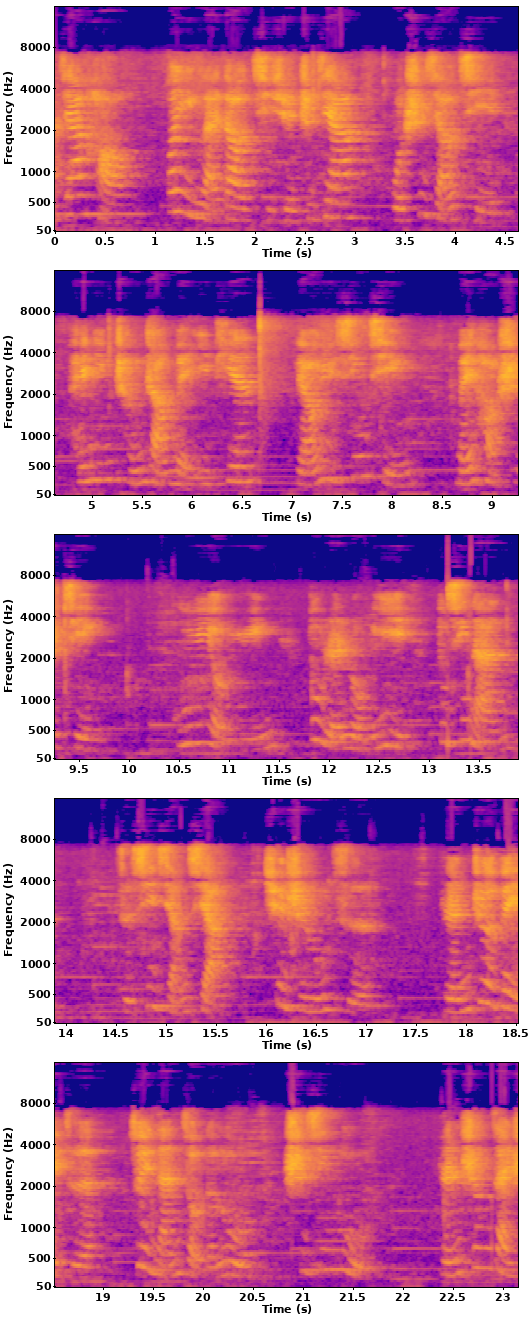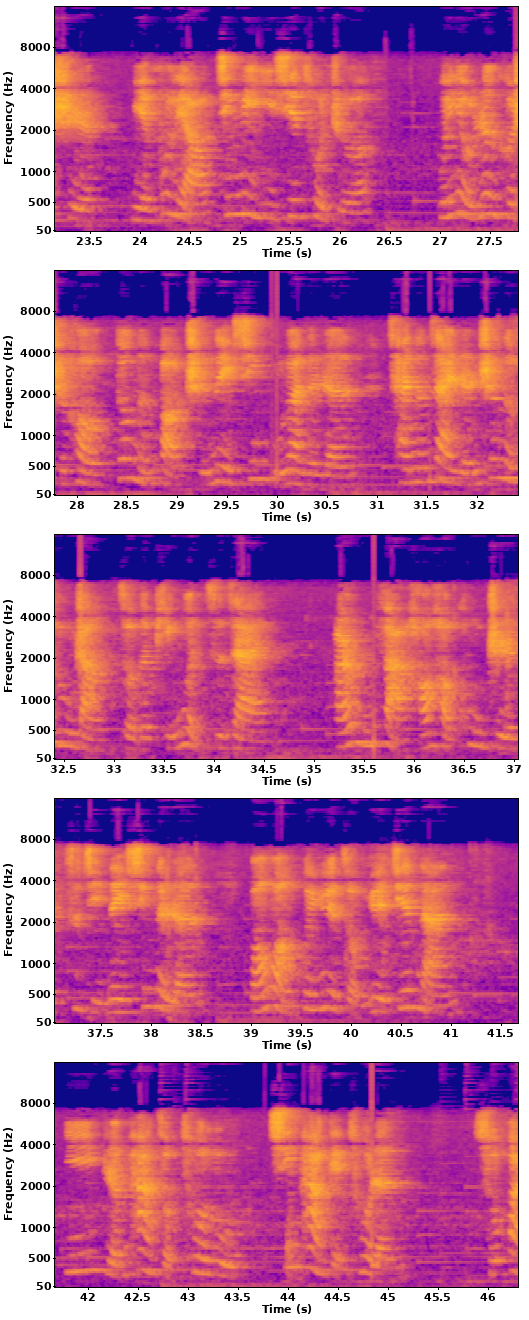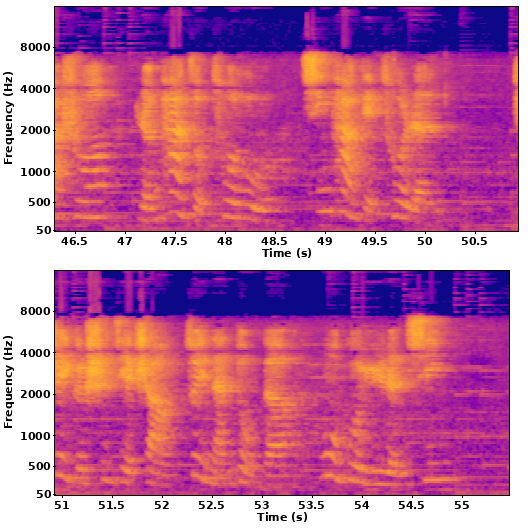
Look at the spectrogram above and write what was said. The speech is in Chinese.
大家好，欢迎来到启学之家，我是小启，陪您成长每一天，疗愈心情，美好事情。古语有云：渡人容易，渡心难。仔细想想，确实如此。人这辈子最难走的路是心路。人生在世，免不了经历一些挫折。唯有任何时候都能保持内心不乱的人，才能在人生的路上走得平稳自在。而无法好好控制自己内心的人，往往会越走越艰难。一人怕走错路，心怕给错人。俗话说，人怕走错路，心怕给错人。这个世界上最难懂的，莫过于人心。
